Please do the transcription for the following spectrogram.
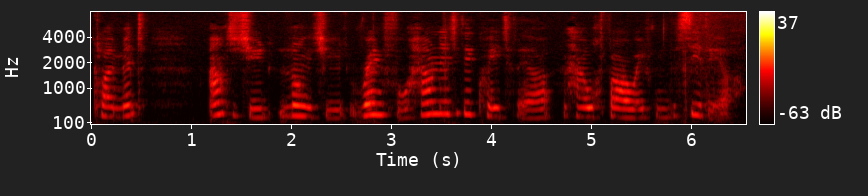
climate, altitude, longitude, rainfall, how near to the equator they are, and how far away from the sea they are.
